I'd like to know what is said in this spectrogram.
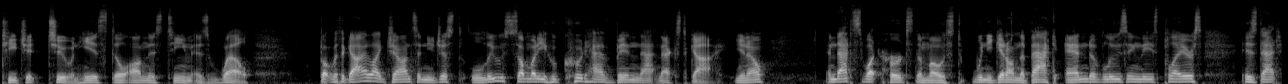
teach it too, and he is still on this team as well. But with a guy like Johnson, you just lose somebody who could have been that next guy, you know? And that's what hurts the most when you get on the back end of losing these players is that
